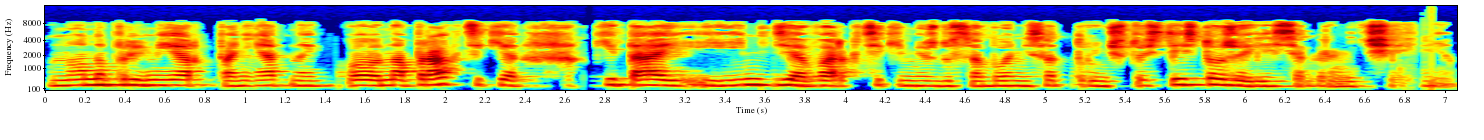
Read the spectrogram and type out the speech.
Но, например, понятно, на практике Китай и Индия в Арктике между собой не сотрудничают. То есть здесь тоже есть ограничения.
